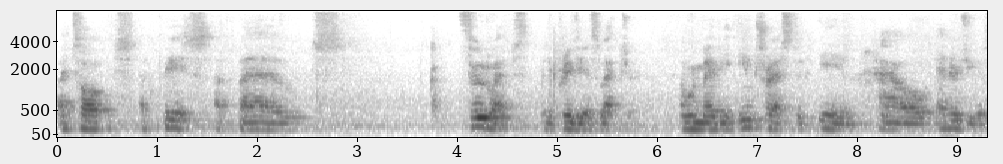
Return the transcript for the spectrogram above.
I talked a bit about food webs in a previous lecture, and we may be interested in how energy is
